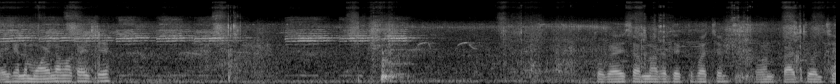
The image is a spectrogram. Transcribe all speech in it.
এইখানে ময়লা মাখাইছে তো গাইস আপনারা দেখতে পাচ্ছেন এখন কাজ চলছে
